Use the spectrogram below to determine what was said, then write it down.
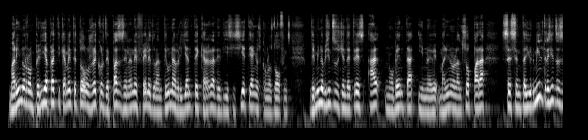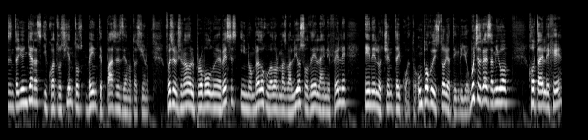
Marino rompería prácticamente todos los récords de pases en la NFL durante una brillante carrera de 17 años con los Dolphins. De 1983 al 99, Marino lanzó para 61.361 yardas y 420 pases de anotación. Fue seleccionado al Pro Bowl nueve veces y nombrado jugador más valioso de la NFL en el 84. Un poco de historia, Tigrillo. Muchas gracias, amigo JLG.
